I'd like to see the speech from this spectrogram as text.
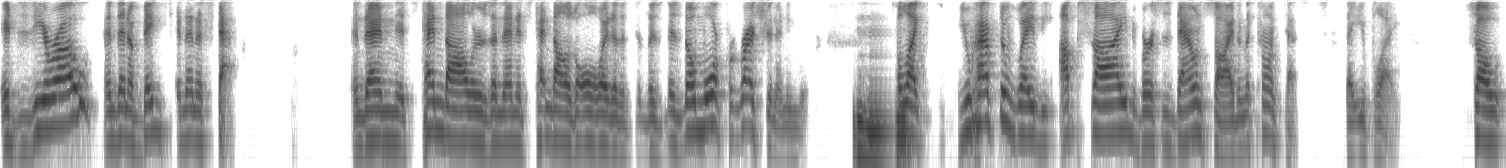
It's zero and then a big and then a step. And then it's ten dollars, and then it's ten dollars all the way to the there's, there's no more progression anymore. Mhm. So like you have to weigh the upside versus downside in the contests that you play. So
